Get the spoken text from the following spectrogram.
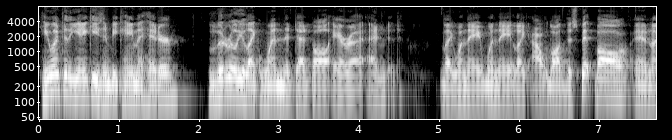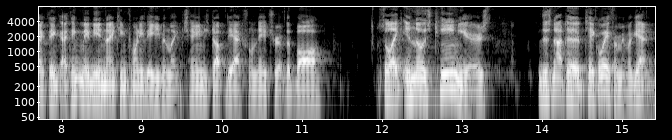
He went to the Yankees and became a hitter literally like when the dead ball era ended like when they when they like outlawed the spitball and i think i think maybe in 1920 they even like changed up the actual nature of the ball so like in those teen years this not to take away from him again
